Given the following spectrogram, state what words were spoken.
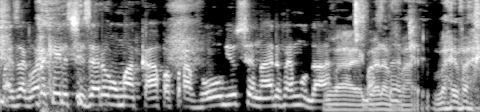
Mas agora que eles fizeram uma capa para Vogue, o cenário vai mudar. Vai, agora bastante. vai, vai, vai.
